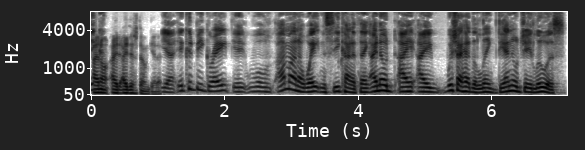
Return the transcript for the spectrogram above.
It I don't. I, I just don't get it. Yeah, it could be great. It will. I'm on a wait and see kind of thing. I know. I I wish I had the link. Daniel J. Lewis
